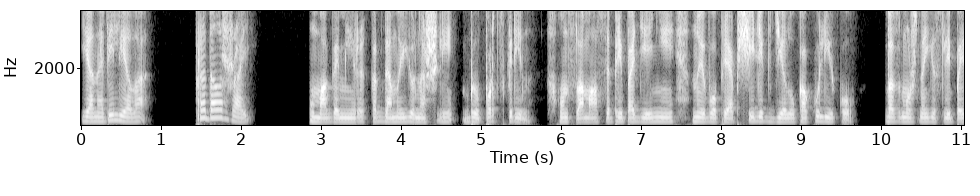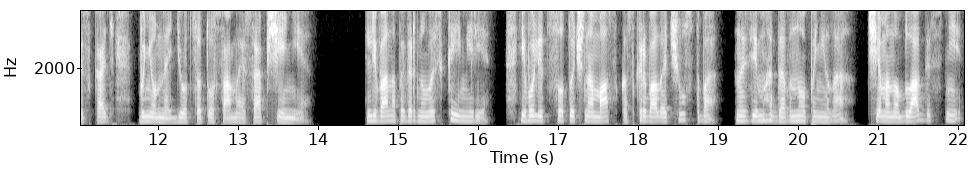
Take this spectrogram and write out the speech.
и она велела. «Продолжай». У мага Миры, когда мы ее нашли, был портскрин. Он сломался при падении, но его приобщили к делу как улику. Возможно, если поискать, в нем найдется то самое сообщение. Ливана повернулась к Эймери. Его лицо, точно маска, скрывало чувства, но Зима давно поняла, чем оно благостнее,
